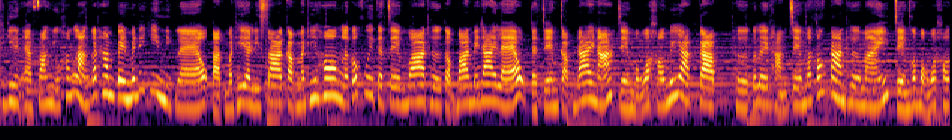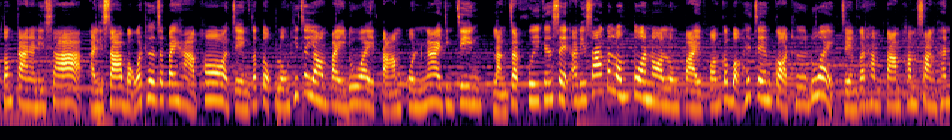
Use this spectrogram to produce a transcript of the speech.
ที่ยืนแอบฟังอยู่ข้างหลังก็ทำเป็นไม่ได้ยินอีกแล้ว ตัดมาที่อลิซากลับมาที่ห้องแล้วก็คุยกับเจมว่าเธอกลับบ้านไม่ได้แล้ว แต่เจมกลับได้นะ เจมบอกว่าเขาไม่อยากกลับ เธอก็เลยถามเจมว่าต้องการเธอไหม เจมก็บอกว่าเขาต้องการอลิซาอลิซาบอกว่าเธอจะไปหาพ่อ เจมก็ตกลงที่จะยอมไปด้วย ตามคนง่ายจริง ๆ หลังจากคุยกันเสร็จอลิซาก็ล้มตัวนอนลงไป พร้อมกับอกให้เจมกอดเธอด้วย เจมก็ทำตามคำสั่งทัน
